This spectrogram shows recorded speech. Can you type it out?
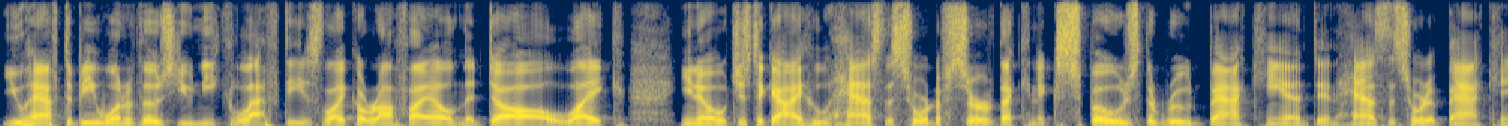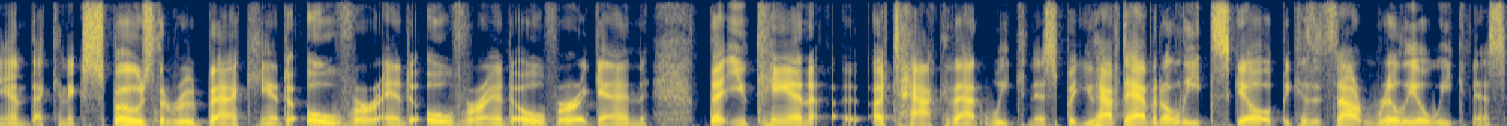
you have to be one of those unique lefties like a Rafael Nadal, like, you know, just a guy who has the sort of serve that can expose the Ruud backhand and has the sort of backhand that can expose the Ruud backhand over and over and over again, that you can uh, attack that weakness, but you have to have an elite skill because it's not really a weakness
